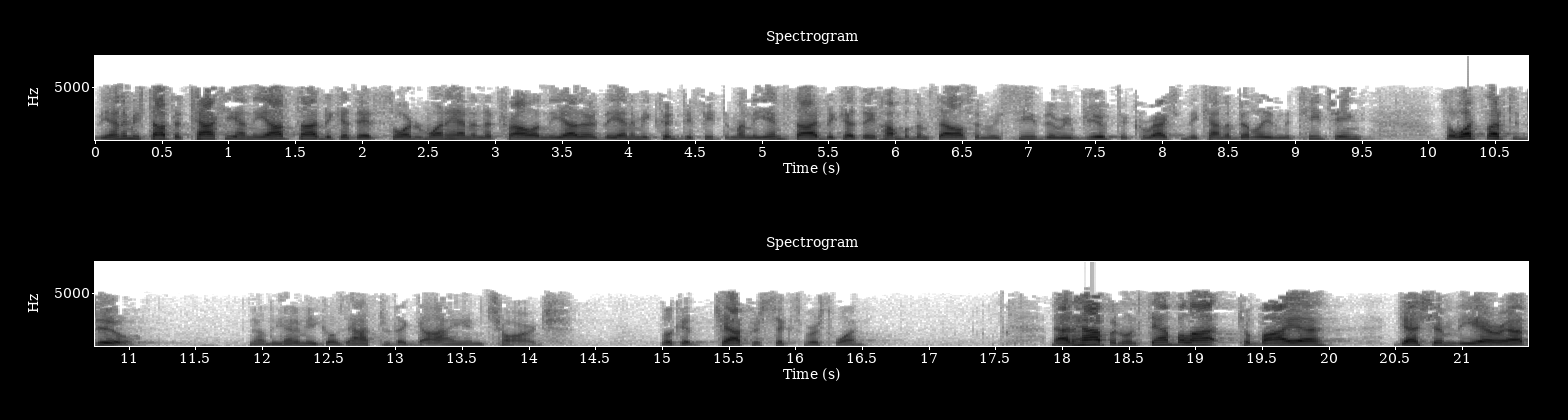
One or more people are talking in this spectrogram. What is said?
The enemy stopped attacking on the outside because they had sword in one hand and a trowel in the other. The enemy couldn't defeat them on the inside because they humbled themselves and received the rebuke, the correction, the accountability, and the teaching. So what's left to do? Now the enemy goes after the guy in charge. Look at chapter 6 verse 1. Now it happened when Sanballat, Tobiah, Geshem the Arab,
